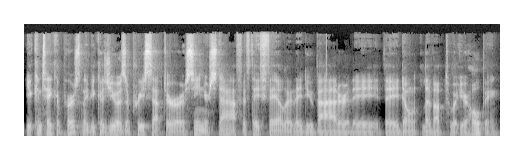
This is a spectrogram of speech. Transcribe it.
You can take it personally because you, as a preceptor or a senior staff, if they fail or they do bad or they they don't live up to what you're hoping,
